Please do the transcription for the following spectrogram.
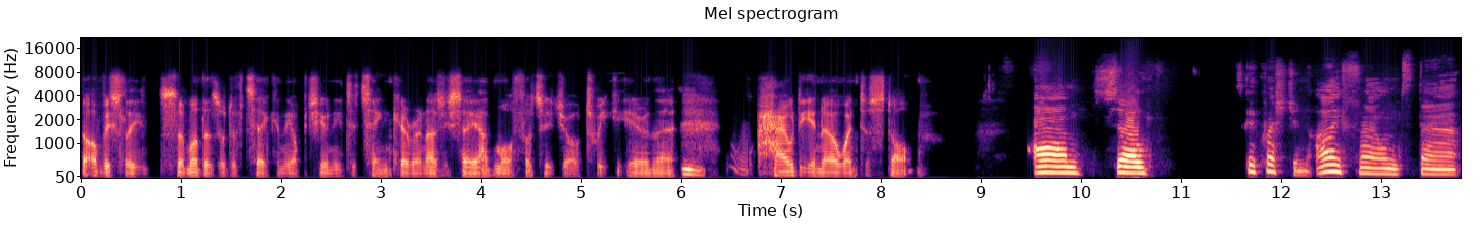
But obviously, some others would have taken the opportunity to tinker and, as you say, add more footage or tweak it here and there. Mm. How do you know when to stop? Um, so it's a good question. I found that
